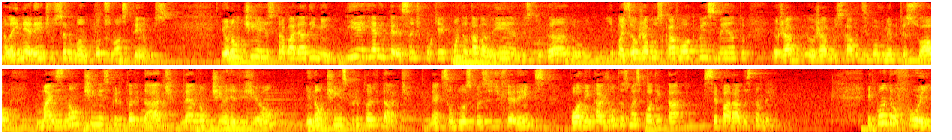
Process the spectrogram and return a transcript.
Ela é inerente ao ser humano, todos nós temos. Eu não tinha isso trabalhado em mim. E, e era interessante porque quando eu estava lendo, estudando, mas eu já buscava o autoconhecimento, eu já, eu já buscava desenvolvimento pessoal, mas não tinha espiritualidade, né? não tinha religião e não tinha espiritualidade, né? que são duas coisas diferentes, podem estar juntas, mas podem estar separadas também. E quando eu fui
